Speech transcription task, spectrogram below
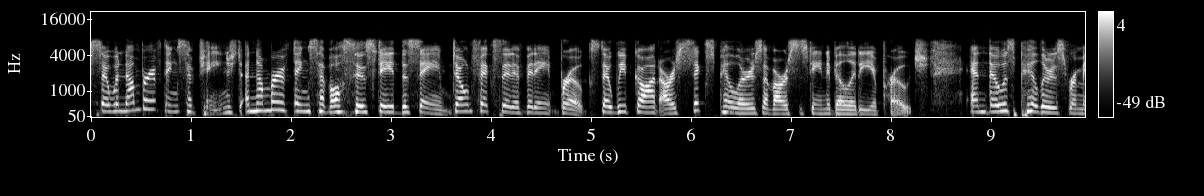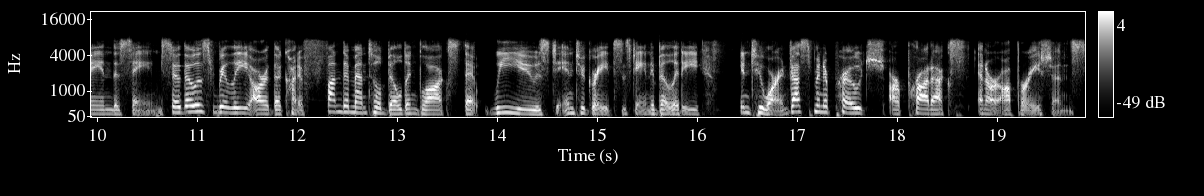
So, a number of things have changed. A number of things have also stayed the same. Don't fix it if it ain't broke. So, we've got our six pillars of our sustainability approach, and those pillars remain the same. So, those really are the kind of fundamental building blocks that we use to integrate sustainability into our investment approach, our products, and our operations.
